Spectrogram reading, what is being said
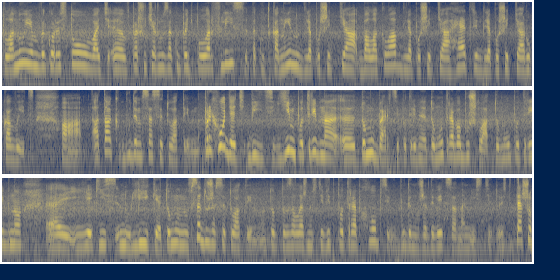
Плануємо використовувати е, в першу чергу закупити поларфліс, таку тканину для пошиття балаклав, для пошиття гетрів, для пошиття рукавиць. А, а так будемо все ситуативно. Приходять бійці, їм потрібна е, тому берці потрібні, тому треба бушлат, тому потрібно е, якісь ну, ліки, тому ну все дуже ситуативно. Тобто, в залежності від потреб хлопців, будемо вже дивитися на місці. Тобто, те, що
